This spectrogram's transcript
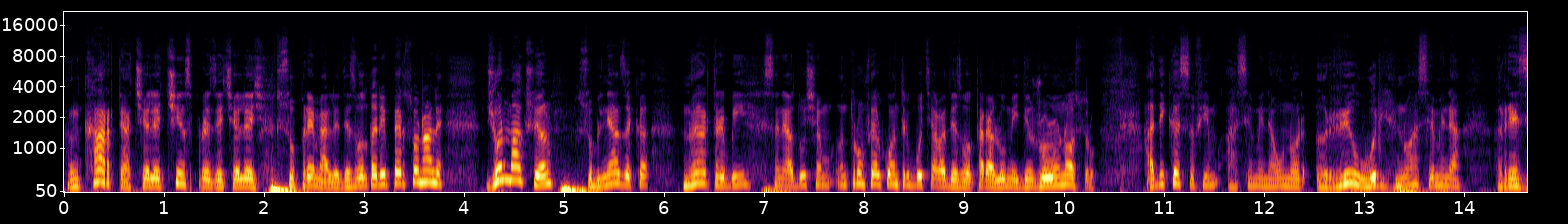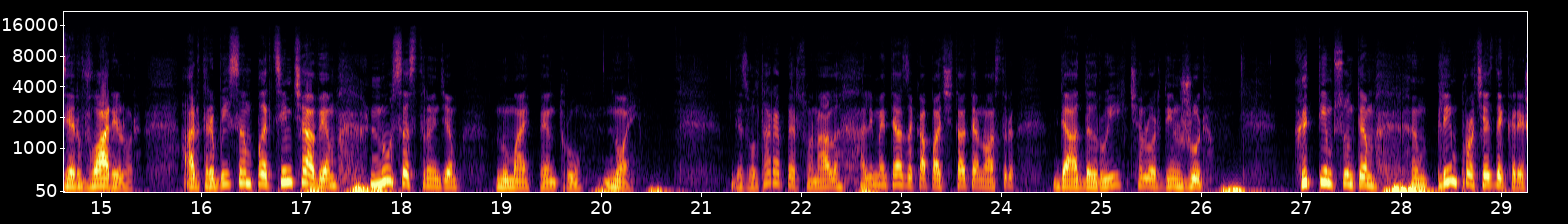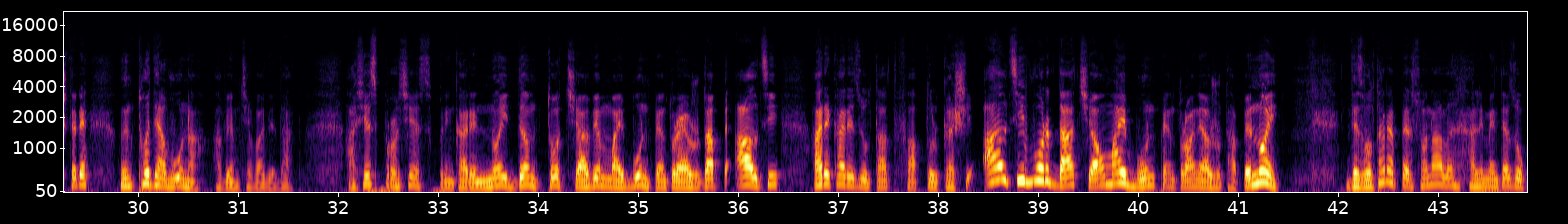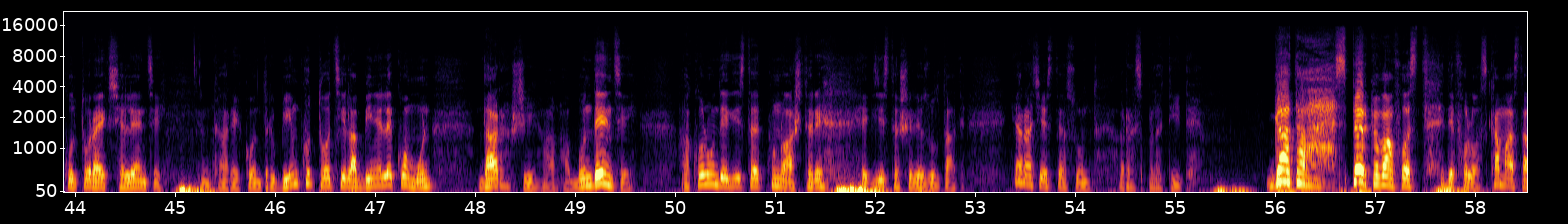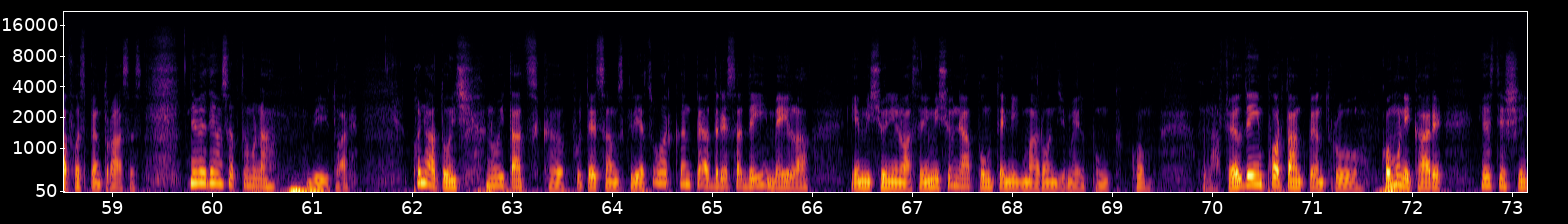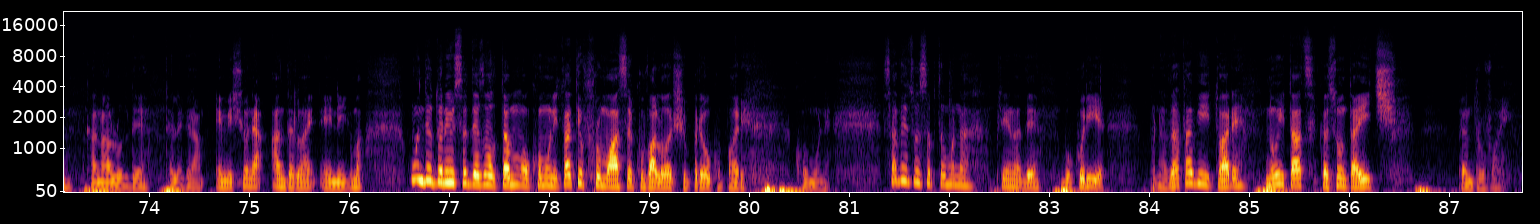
În cartea Cele 15 legi supreme ale dezvoltării personale, John Maxwell subliniază că noi ar trebui să ne aducem într-un fel contribuția la dezvoltarea lumii din jurul nostru, adică să fim asemenea unor râuri, nu asemenea rezervoarelor. Ar trebui să împărțim ce avem, nu să strângem numai pentru noi. Dezvoltarea personală alimentează capacitatea noastră de a dărui celor din jur. Cât timp suntem în plin proces de creștere, întotdeauna avem ceva de dat. Acest proces prin care noi dăm tot ce avem mai bun pentru a ajuta pe alții are ca rezultat faptul că și alții vor da ce au mai bun pentru a ne ajuta pe noi. Dezvoltarea personală alimentează o cultură a excelenței, în care contribuim cu toții la binele comun, dar și al abundenței. Acolo unde există cunoaștere, există și rezultate. Iar acestea sunt răsplătite. Gata! Sper că v-am fost de folos. Cam asta a fost pentru astăzi. Ne vedem săptămâna viitoare. Până atunci, nu uitați că puteți să-mi scrieți oricând pe adresa de e-mail la emisiunii noastre, emisiunea.enigmaronggmail.com La fel de important pentru comunicare este și canalul de Telegram, emisiunea Underline Enigma, unde dorim să dezvoltăm o comunitate frumoasă cu valori și preocupări comune. Să aveți o săptămână plină de bucurie. Până data viitoare, nu uitați că sunt aici pentru voi.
